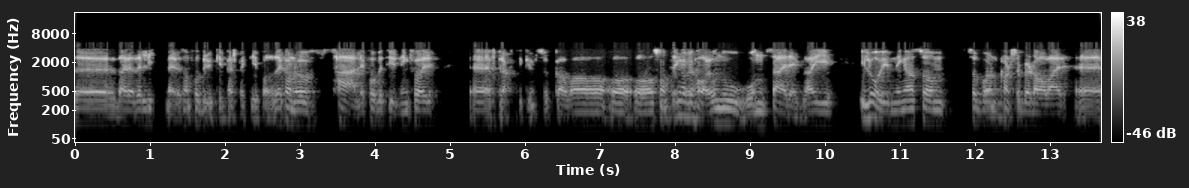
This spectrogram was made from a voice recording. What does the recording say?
der er det litt mer sånn forbrukerperspektiv på det. Det kan jo særlig få betydning for Eh, praktikumsoppgaver og, og, og, sånne ting. Og vi har jo noen særregler i, i lovgivninga som, som man kanskje bør da være eh,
